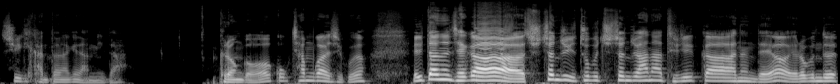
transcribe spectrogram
수익이 간단하게 납니다. 그런 거 꼭 참고하시고요. 일단은 제가 추천주 유튜브 추천주 하나 드릴까 하는데요. 여러분들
